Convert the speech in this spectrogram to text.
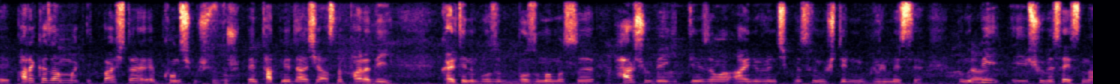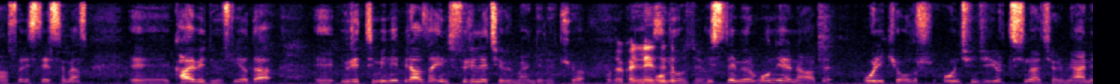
e, para kazanmak ilk başta hep konuşmuşuzdur. Beni tatmin eden şey aslında para değil. Kalitenin bozu- bozulmaması, her şubeye gittiğim zaman aynı ürün çıkması ve müşterinin gülmesi. Bunu Doğru. bir e, şube sayısından sonra ister istemez e, kaybediyorsun ya da e, üretimini biraz daha endüstriyle çevirmen gerekiyor. O da lezzeti Onu bozuyor. istemiyorum. Onun yerine abi 12 olur. 13. yurt dışına açarım. Yani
